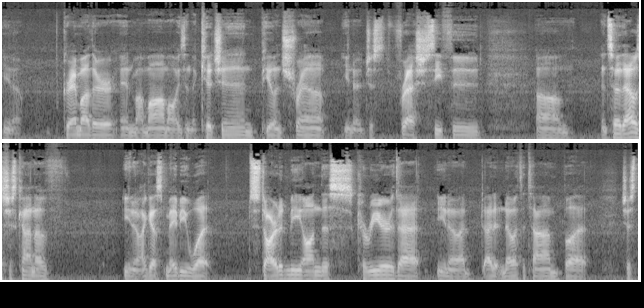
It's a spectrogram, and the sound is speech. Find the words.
you know, grandmother and my mom always in the kitchen, peeling shrimp, you know, just fresh seafood um, and so that was just kind of, you know, I guess maybe what started me on this career that, you know, I, I didn't know at the time, but just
